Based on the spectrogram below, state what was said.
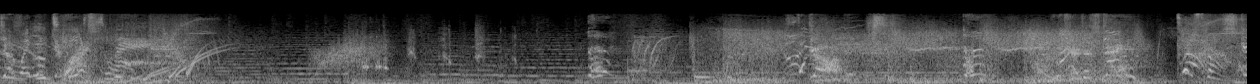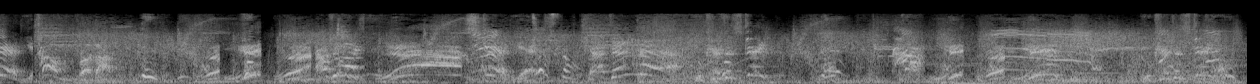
Just what you look at my speed! You can't escape! Scared yet? Come, brother! Out of my... Scared yet? Get in there! You can't escape! You can't escape!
